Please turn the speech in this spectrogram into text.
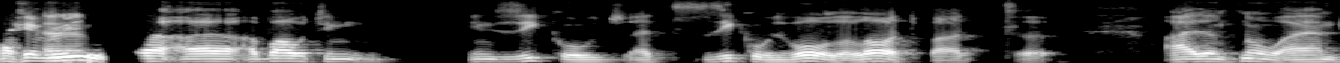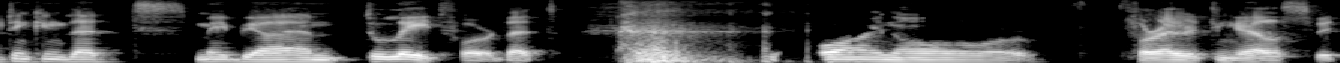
I have um, read uh, uh, about in in Z code at Z code wall a lot, but uh, I don't know. I am thinking that maybe I am too late for that coin or for everything else with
